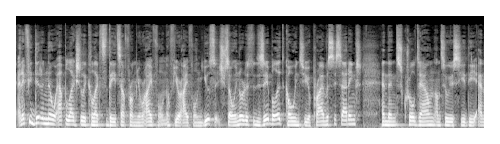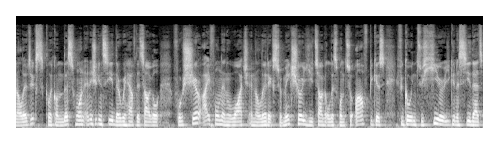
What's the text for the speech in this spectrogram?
And if you didn't know, Apple actually collects data from your iPhone, of your iPhone usage. So in order to disable it, go into your privacy settings and then scroll down until you see the analytics. Click on this one. And as you can see, there we have the toggle for share iPhone and watch analytics. So make sure you toggle this one to off because if you go into here, you're gonna see that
